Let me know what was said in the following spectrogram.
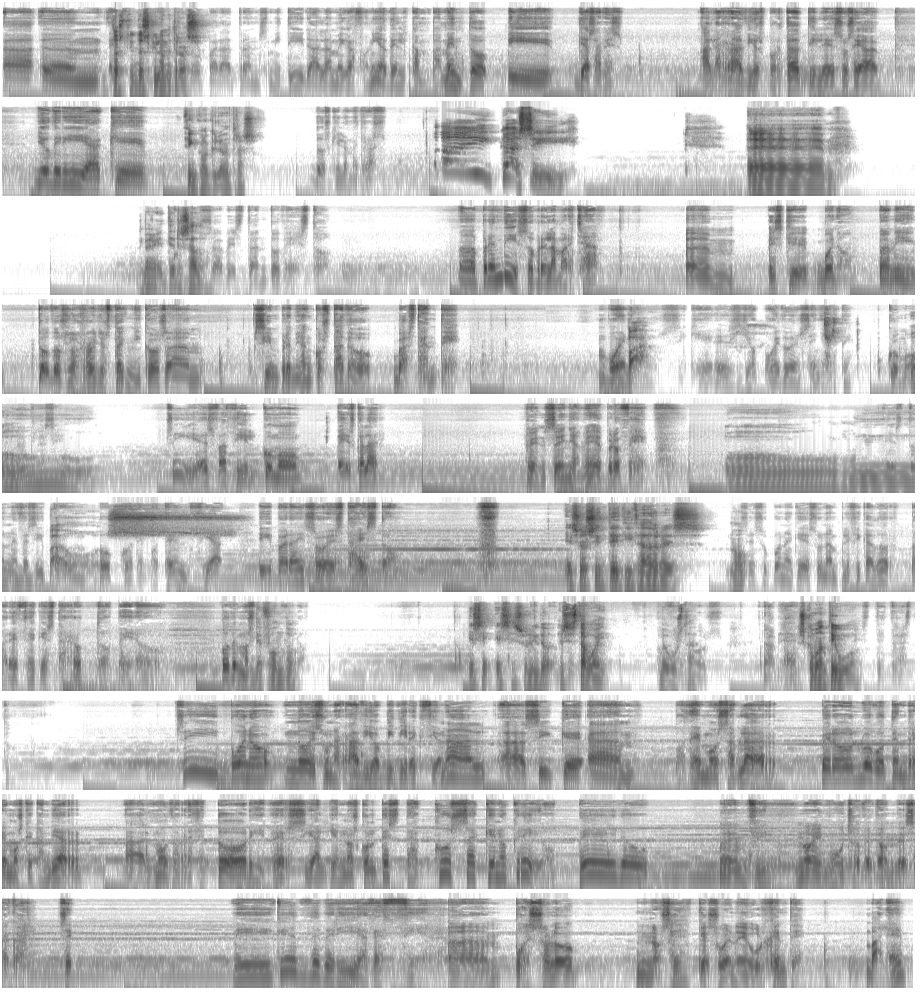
Ah, em, 200 es kilómetros. Para transmitir a la megafonía del campamento. Y ya sabes, a las radios portátiles, o sea, yo diría que 5 kilómetros. dos kilómetros. ¡Ay, casi! Eh... Venga, interesado. ¿Sabes tanto de esto? Aprendí sobre la marcha. Em, es que, bueno, a mí todos los rollos técnicos em, siempre me han costado bastante. Bueno, si quieres, yo puedo enseñarte. Como una clase. Oh. Sí, es fácil, como escalar. Enséñame, profe. Oh, Esto necesita un poco de potencia y para eso está esto. Esos sintetizadores, ¿no? Se supone que es un amplificador. Parece que está roto, pero podemos De fondo. Ese, ese sonido, ese está guay. Me gusta. ¿Podemos hablar Es como antiguo. este? Sí, bueno, no es una radio bidireccional, así que em, podemos hablar, pero luego tendremos que cambiar al modo receptor y ver si alguien nos contesta, cosa que no creo, pero En fin, no hay mucho de dónde sacar. ¿Y qué debería decir? Em, pues solo, no sé, que suene urgente. Vale.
